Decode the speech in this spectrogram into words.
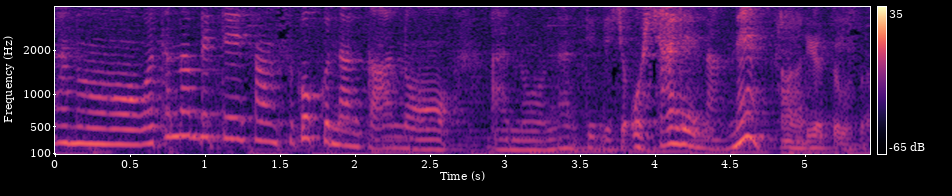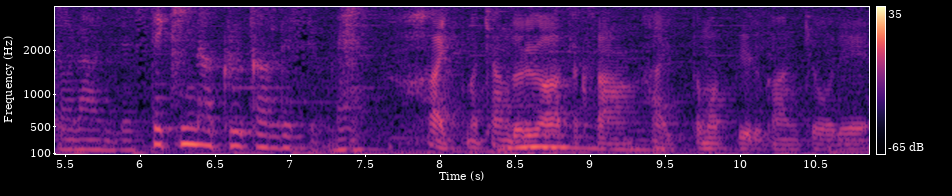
あの渡辺亭さんすごくなんかあのあのなんて言うんでしょうおしゃれなねあありがとうレスございます。トランで素敵な空間ですよねはい、まあ、キャンドルがたくさん、はい、灯っている環境で、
